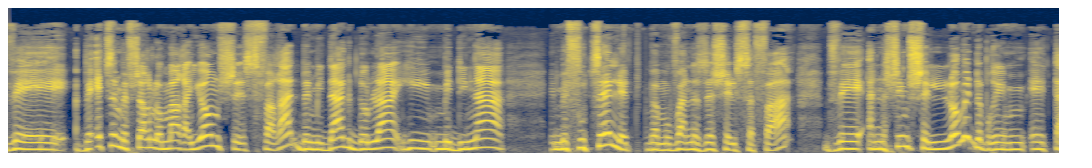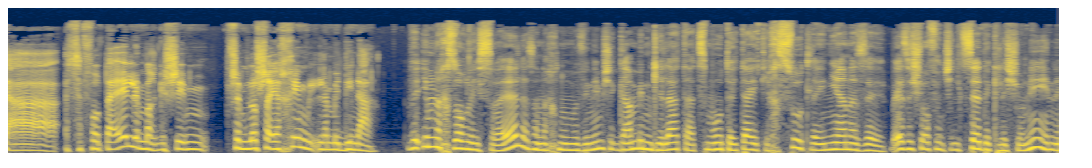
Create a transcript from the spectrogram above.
ובעצם אפשר לומר היום שספרד במידה גדולה היא מדינה מפוצלת במובן הזה של שפה, ואנשים שלא מדברים את השפות האלה מרגישים שהם לא שייכים למדינה. ואם נחזור לישראל, אז אנחנו מבינים שגם במגילת העצמאות הייתה התייחסות לעניין הזה באיזשהו אופן של צדק לשוני. הנה,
